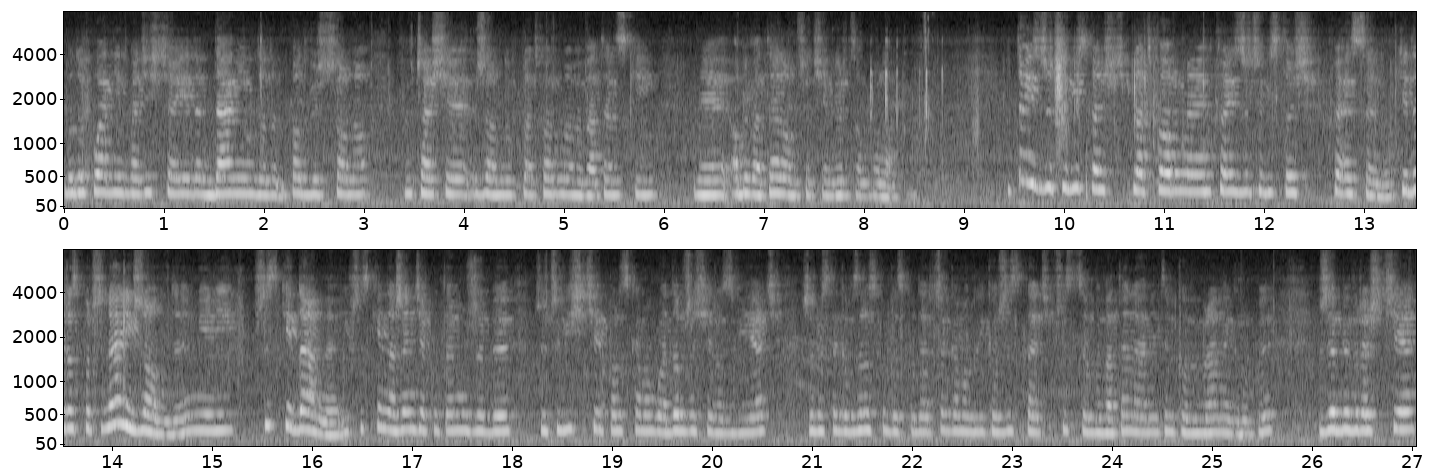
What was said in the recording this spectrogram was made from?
bo dokładnie 21 danin podwyższono w czasie rządów Platformy Obywatelskiej y, obywatelom, przedsiębiorcom, Polakom. I to jest rzeczywistość Platformy, to jest rzeczywistość PSL-u. Kiedy rozpoczynali rządy, mieli wszystkie dane i wszystkie narzędzia ku temu, żeby rzeczywiście Polska mogła dobrze się rozwijać, żeby z tego wzrostu gospodarczego mogli korzystać wszyscy obywatele, a nie tylko wybrane grupy, żeby wreszcie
